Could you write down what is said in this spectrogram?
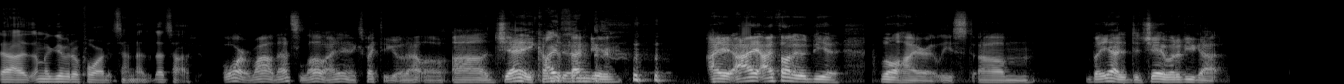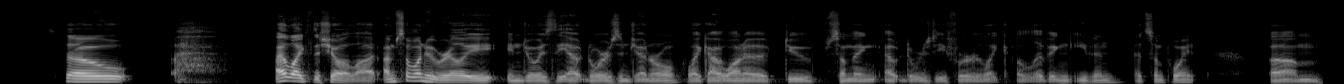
uh, I'm gonna give it a four out of ten. That's, that's how I feel. Four. Wow, that's low. I didn't expect to go that low. Uh, Jay, come I defend did. your. I, I I thought it would be a little higher at least. Um, but yeah, did Jay? What have you got? So, I like the show a lot. I'm someone who really enjoys the outdoors in general. Like, I want to do something outdoorsy for like a living, even at some point. Um,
